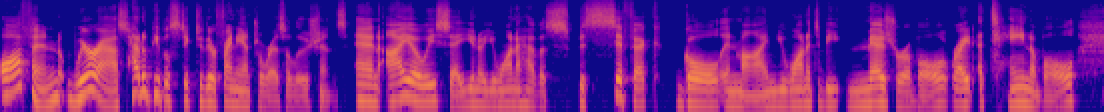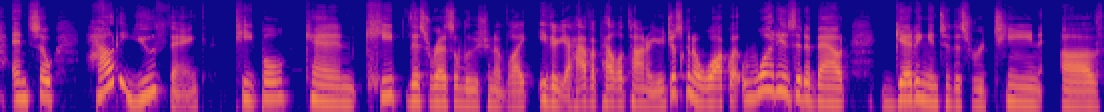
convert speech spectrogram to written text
often we're asked, how do people stick to their financial resolutions? And I always say, you know, you want to have a specific goal in mind. You want it to be measurable, right? Attainable. And so, how do you think? people can keep this resolution of like either you have a peloton or you're just going to walk what is it about getting into this routine of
